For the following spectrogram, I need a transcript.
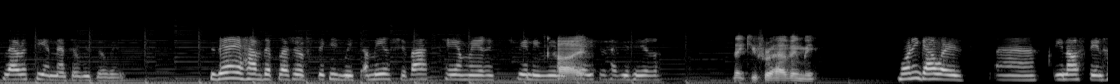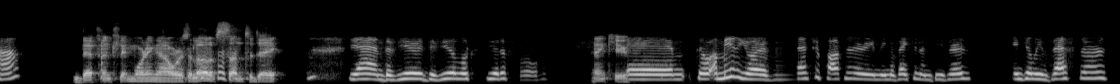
clarity, and mental resilience. Today, I have the pleasure of speaking with Amir Shevat. Hey, Amir, it's really, really Hi. great to have you here. Thank you for having me. Morning hours uh, in Austin, huh? Definitely morning hours. A lot of sun today. Yeah, and the view, the view looks beautiful. Thank you. Um, so, Amir, you are a venture partner in Innovation and Endeavors, angel investors,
